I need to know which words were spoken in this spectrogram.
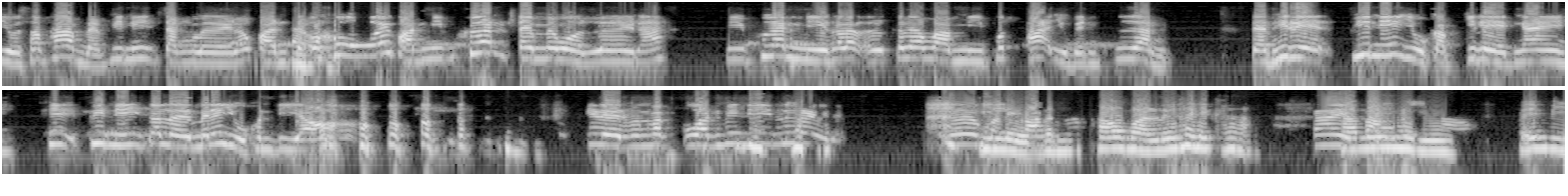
อยู่สภาพแบบพี่นี้จังเลย แล้วขวัญจะโอ้ยขวัญมีเพื่อนเต็มไปหมดเลยนะ มีเพื่อนมีเขาเรียกเออเขาเรียกว่ามีพุทธะอยู่เป็นเพื่อน แต่พี่เลพี่นี้อยู่กับกิเลสไง พี่พี่นี้ก็เลยไม่ได้อยู่คนเดียว กิเลสมันมากวนพี่นี้เรื่อยออกิเลสฟังมันเข้ามาเรื่อยค่ะใช่ถ้าฟัไม่งมีไม่มี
